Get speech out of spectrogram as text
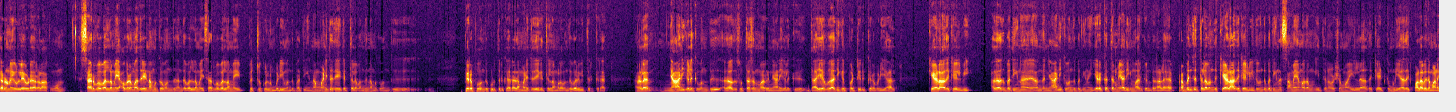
கருணை உள்ளவராகவும் சர்வ வல்லமை அவரை மாதிரியே நமக்கு வந்து அந்த வல்லமை சர்வ வல்லமை பெற்றுக்கொள்ளும்படியும் வந்து பார்த்திங்கன்னா மனித தேகத்தில் வந்து நமக்கு வந்து பிறப்பு வந்து கொடுத்துருக்காரு. அதான் மனித தேகத்தில் நம்மளை வந்து வருவித்திருக்கிறார். அதனால் ஞானிகளுக்கு வந்து அதாவது சுத்த சன்மார்க்க ஞானிகளுக்கு தயவு அதிகப்பட்டிருக்கிறபடியால் கேளாத கேள்வி. அதாவது பார்த்தீங்கன்னா அந்த ஞானிக்கு வந்து பார்த்தீங்கன்னா இரக்கத்தன்மை அதிகமாக இருக்குன்றதுனால பிரபஞ்சத்தில் வந்து கேளாத கேள்வி. இது வந்து பார்த்தீங்கன்னா சமய மதம் இத்தனை வருஷமாக இல்லாத கேட்க முடியாத பல விதமான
